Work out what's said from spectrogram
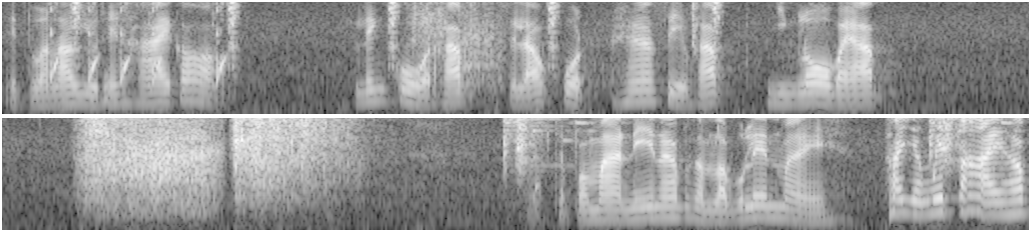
ไอตัวเราอยู่ท้ายๆก็เล่นโกดครับ เสร็จแล้วกด 50 ครับ ยิงโล่ไปครับ จะประมาณนี้นะครับสำหรับผู้เล่นใหม่ ถ้ายังไม่ตายครับ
